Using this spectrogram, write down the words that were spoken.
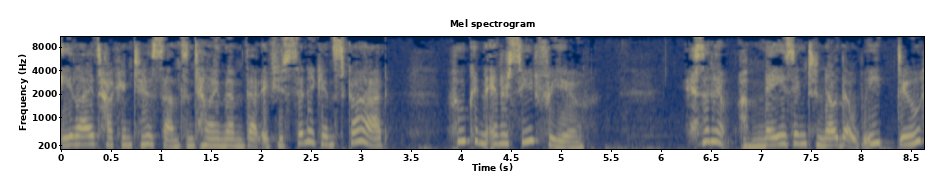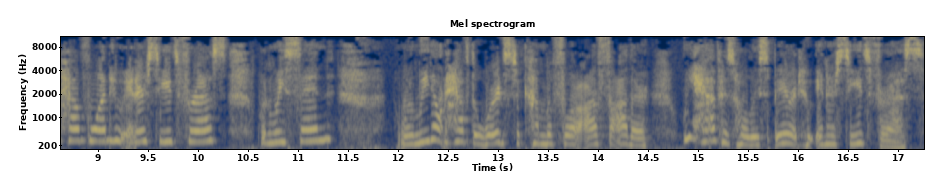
Eli talking to his sons and telling them that if you sin against God, who can intercede for you? Isn't it amazing to know that we do have one who intercedes for us when we sin? When we don't have the words to come before our Father, we have His Holy Spirit who intercedes for us.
